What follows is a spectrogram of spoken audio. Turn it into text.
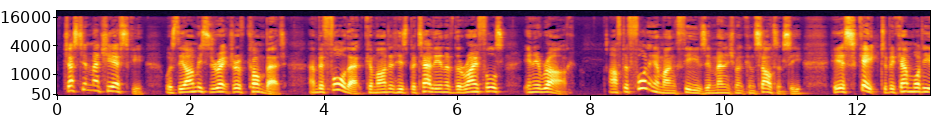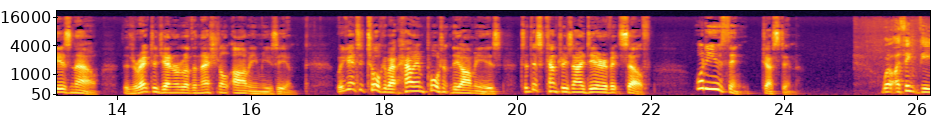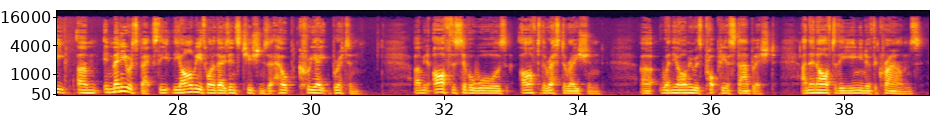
Justin Maciejewski was the Army's Director of Combat, and before that commanded his battalion of the Rifles in Iraq. After falling among thieves in management consultancy, he escaped to become what he is now, the Director General of the National Army Museum. We're going to talk about how important the Army is to this country's idea of itself. What do you think, Justin? Well, I think the um, in many respects the, the army is one of those institutions that helped create Britain. I mean, after the civil wars, after the Restoration, uh, when the army was properly established, and then after the Union of the Crowns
